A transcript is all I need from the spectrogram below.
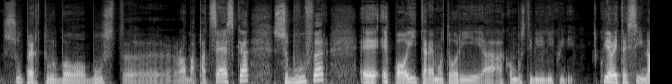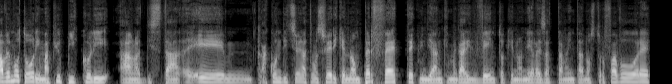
super turbo boost, eh, roba pazzesca, subwoofer e, e poi tre motori a, a, combustibili liquidi. Qui avete sì nove motori ma più piccoli a una distanza e a condizioni atmosferiche non perfette, quindi anche magari il vento che non era esattamente a nostro favore.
